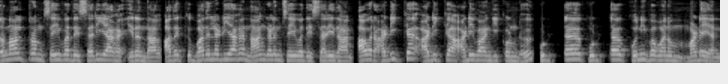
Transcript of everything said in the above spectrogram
டொனால்ட் ட்ரம்ப் செய்வது சரியாக இருந்தால் அதற்கு பதிலடியாக நாங்களும் செய்வது சரிதான். அவர் அடிக்க அடிக்க அடி வாங்கி கொண்டு குட்ட குட்ட குனிபவனும் மடையன்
